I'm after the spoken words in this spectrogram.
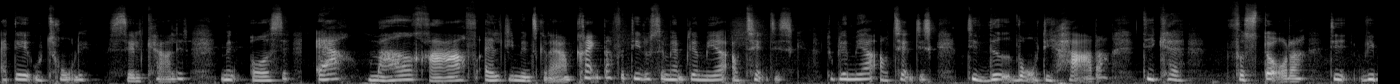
at det er utroligt selvkærligt, men også er meget rare for alle de mennesker, der er omkring dig, fordi du simpelthen bliver mere autentisk. Du bliver mere autentisk. De ved, hvor de har dig. De kan forstå dig. De, vi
